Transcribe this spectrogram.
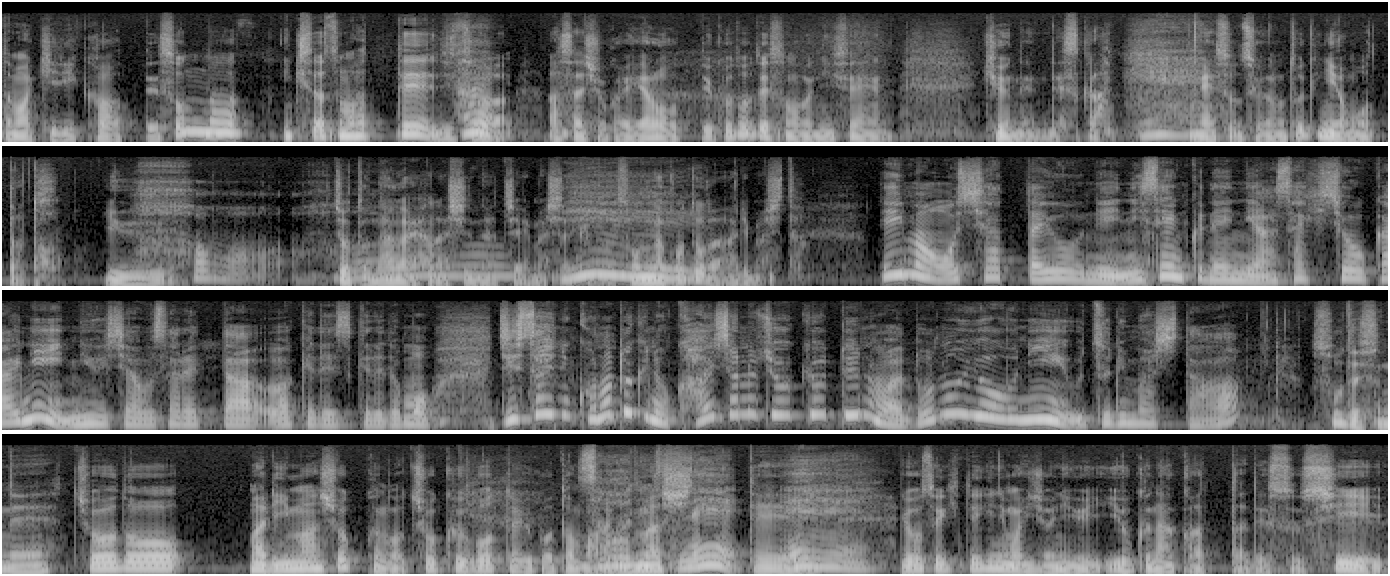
頭切り替わってそんないきさつもあって実は朝日商会やろうっていうことでその2009年ですか、え。卒業の時に思ったというちょっと長い話になっちゃいましたけど、そんなことがありました。で今おっしゃったように2009年に朝日商会に入社をされたわけですけれども実際にこの時の会社の状況というのはどのように移りました？そうですね。ちょうどまあ、リーマンショックの直後ということもありまして、ね。えー、業績的にも非常に良くなかったですし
